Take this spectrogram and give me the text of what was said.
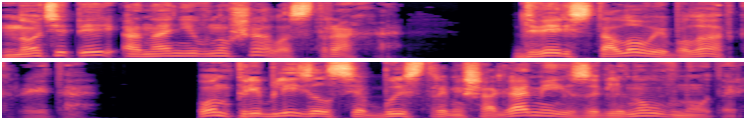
но теперь она не внушала страха. Дверь столовой была открыта. Он приблизился быстрыми шагами и заглянул внутрь.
